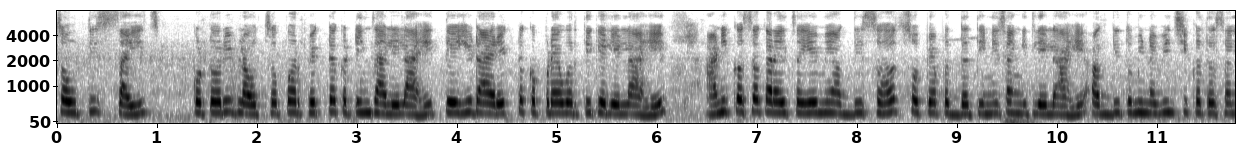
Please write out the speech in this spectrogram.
चौतीस साईज कटोरी ब्लाऊजचं परफेक्ट कटिंग झालेलं आहे. तेही डायरेक्ट कपड्यावरती केलेलं आहे. आणि कसं करायचं हे मी अगदी सहज सोप्या पद्धतीने सांगितलेलं आहे. अगदी तुम्ही नवीन शिकत असाल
